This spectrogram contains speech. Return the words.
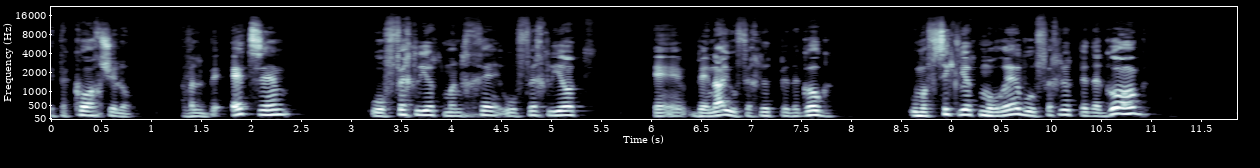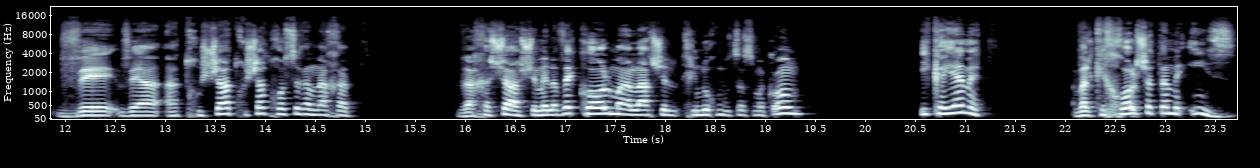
את הכוח שלו, אבל בעצם הוא הופך להיות מנחה, הוא הופך להיות, אה, בעיניי הוא הופך להיות פדגוג. הוא מפסיק להיות מורה והוא הופך להיות פדגוג, והתחושה, תחושת חוסר הנחת והחשש שמלווה כל מהלך של חינוך מבוסס מקום, היא קיימת. אבל ככל שאתה מעז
